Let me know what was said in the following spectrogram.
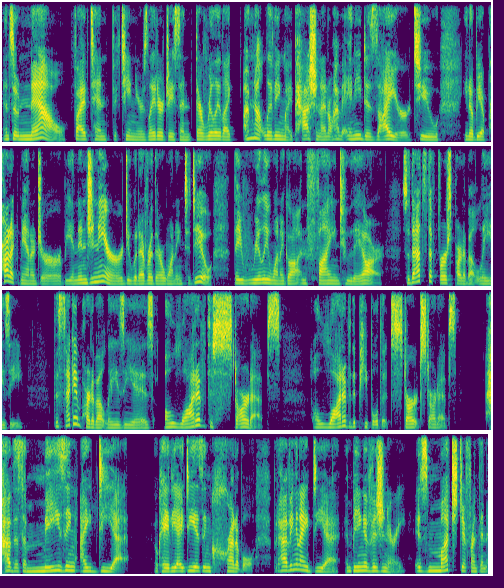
And so now, 5, 10, 15 years later, Jason, they're really like, I'm not living my passion. I don't have any desire to, you know, be a product manager or be an engineer or do whatever they're wanting to do. They really want to go out and find who they are. So that's the first part about lazy. The second part about lazy is a lot of the startups, a lot of the people that start startups have this amazing idea. Okay, the idea is incredible, but having an idea and being a visionary is much different than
